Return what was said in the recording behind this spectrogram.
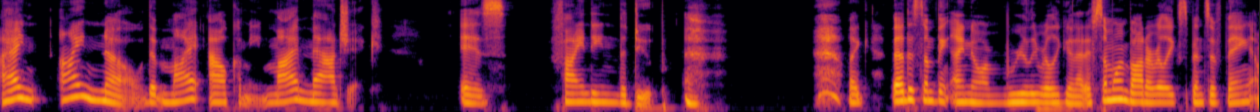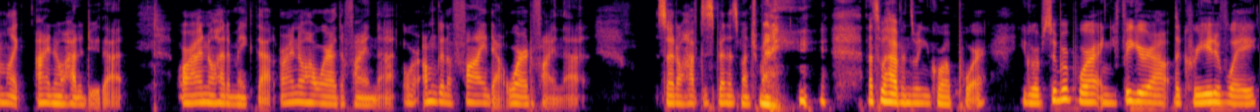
I I know that my alchemy, my magic is finding the dupe. like that is something I know I'm really really good at. If someone bought a really expensive thing, I'm like, I know how to do that. Or I know how to make that, or I know how where to find that, or I'm going to find out where to find that so I don't have to spend as much money. That's what happens when you grow up poor. You grow up super poor and you figure out the creative way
